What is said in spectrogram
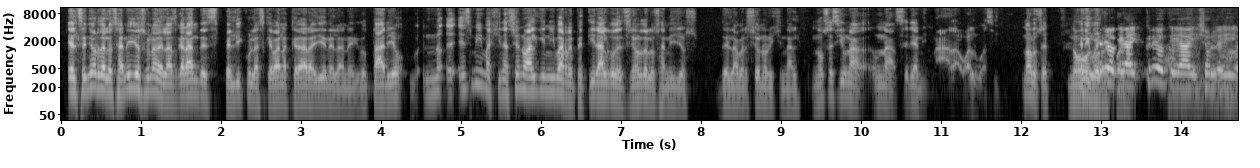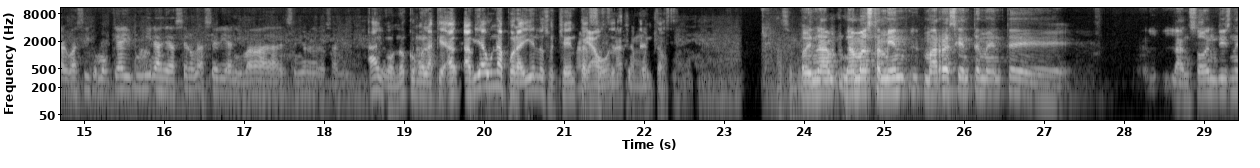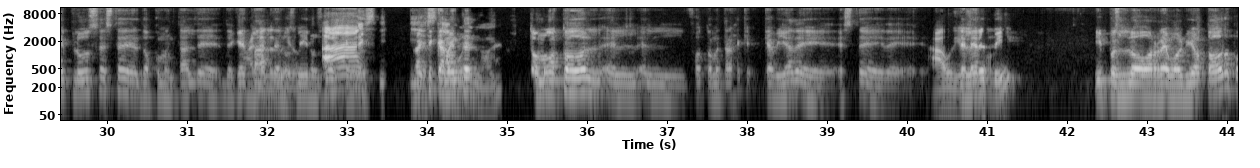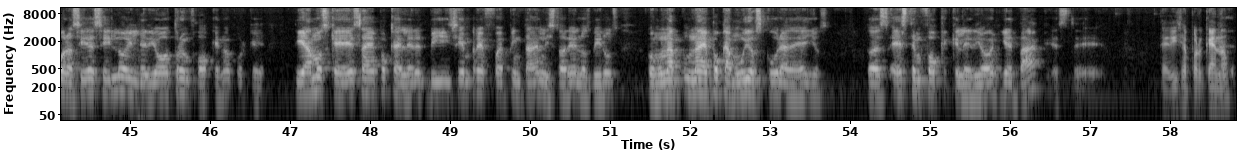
El Señor de los Anillos, una de las grandes películas que van a quedar ahí en el anecdotario. No, es mi imaginación o alguien iba a repetir algo del Señor de los Anillos, de la versión original. No sé si una, una serie animada o algo así. No lo sé. No, Anyway, no Creo que hay, creo que hay, yo leí algo así como que hay miras de hacer una serie animada del Señor de los Anillos. Algo, ¿no? Como la que ha- había una por ahí en los 80 Había una hace mucho. Hace mucho. Pues nada, nada más también, más recientemente lanzó en Disney Plus este documental de, de Get Ah, Back de los. ¿no? Ah, es- y- y prácticamente está bueno, ¿eh? tomó todo el, el- el fotometraje que, que había de este de, audio. de Let It Be y pues lo revolvió todo, por así decirlo, y le dio otro enfoque, ¿no? Porque digamos que esa época de Let It Be siempre fue pintada en la historia de los Beatles como una, una época muy oscura de ellos. Entonces, este enfoque que le dio en Get Back, este, Te dice por qué, ¿no?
